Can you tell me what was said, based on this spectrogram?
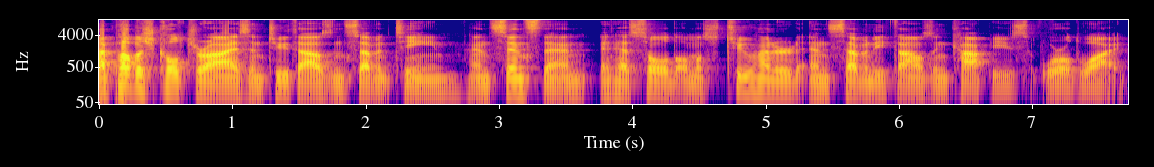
I published Culturize in 2017, and since then it has sold almost 270,000 copies worldwide.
